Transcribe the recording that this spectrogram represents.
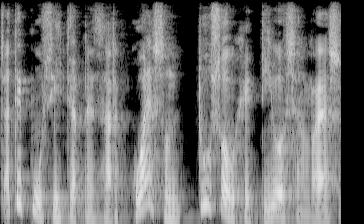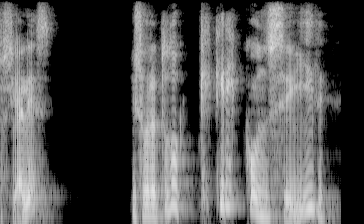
¿ya te pusiste a pensar cuáles son tus objetivos en redes sociales? Y sobre todo, ¿qué quieres conseguir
